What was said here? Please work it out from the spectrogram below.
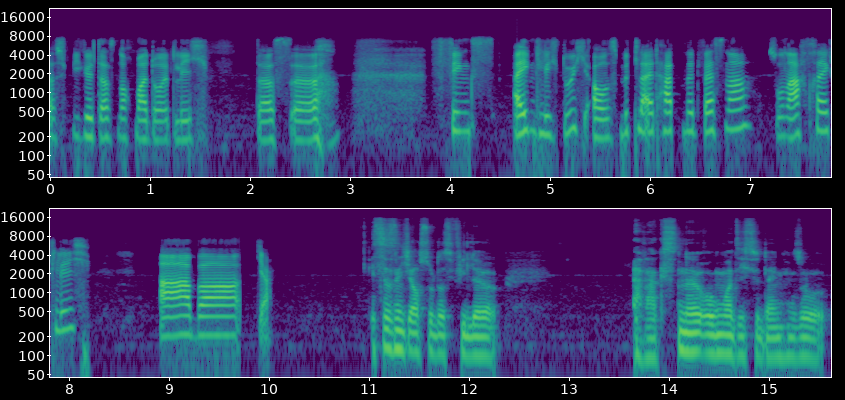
das spiegelt das nochmal deutlich, dass äh, Finks eigentlich durchaus Mitleid hat mit Wessner, so nachträglich. Aber ja, Ist das nicht auch so, dass viele Erwachsene irgendwann sich so denken, so,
